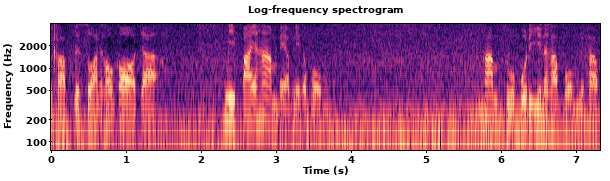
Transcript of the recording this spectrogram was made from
นี่ครับในสวนเขาก็จะมีป้ายห้ามแบบนี้ครับผม ห้ามสูบบุหรี่นะครับ ผมนี่ครับ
